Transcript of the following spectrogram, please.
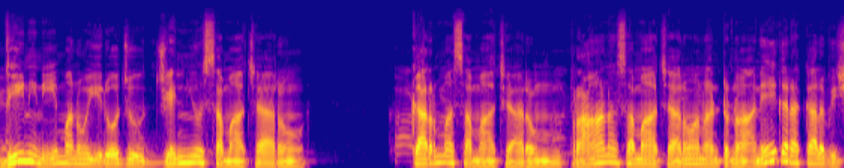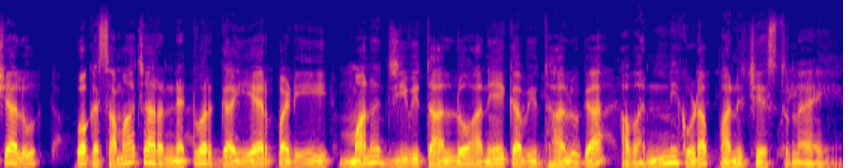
దీనిని మనం ఈరోజు జన్యు సమాచారం కర్మ సమాచారం ప్రాణ సమాచారం అని అంటున్న అనేక రకాల విషయాలు ఒక సమాచార నెట్వర్క్గా ఏర్పడి మన జీవితాల్లో అనేక విధాలుగా అవన్నీ కూడా పనిచేస్తున్నాయి.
